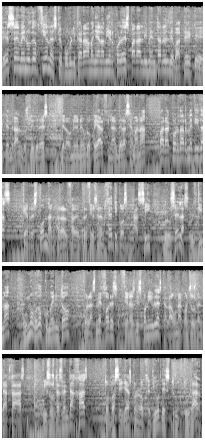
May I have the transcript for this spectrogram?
de ese menú de opciones que publicará mañana miércoles para alimentar el debate que tendrán los líderes de la Unión Europea al final de la semana para acordar medidas que respondan al alza de precios energéticos. Así, Bruselas última un nuevo documento con las mejores opciones disponibles, cada una con sus ventajas y sus desventajas, todas ellas con el objetivo de estructurar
